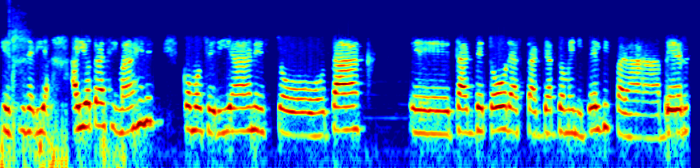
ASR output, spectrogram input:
Eso sería. Hay otras imágenes como serían esto TAC, eh, TAC de toras, TAC de abdomen y pelvis para ver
